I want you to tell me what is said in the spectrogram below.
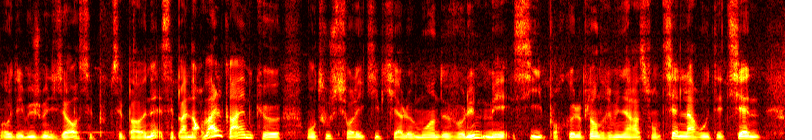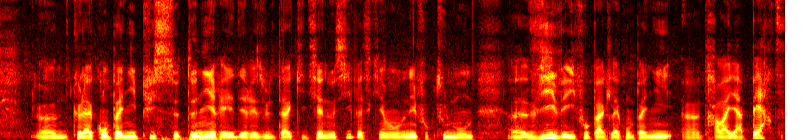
au début, je me disais, oh, c'est pas honnête, c'est pas normal quand même qu'on touche sur l'équipe qui a le moins de volume. Mais si, pour que le plan de rémunération tienne la route et tienne euh, que la compagnie puisse se tenir et ait des résultats qui tiennent aussi, parce qu'à un moment donné, il faut que tout le monde euh, vive et il ne faut pas que la compagnie euh, travaille à perte,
